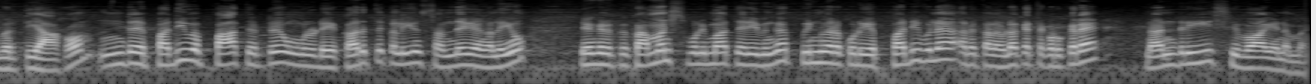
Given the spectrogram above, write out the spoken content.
நிவர்த்தி ஆகும். இந்த பதிவை பார்த்துட்டு உங்களுடைய கருத்துக்களையும் சந்தேகங்களையும் எங்களுக்கு கமெண்ட்ஸ் மூலிமா தெரிவிங்க. பின்வரக்கூடிய பதிவில் அதுக்கான விளக்கத்தை கொடுக்குறேன். நன்றி. சிவாய நம்ம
